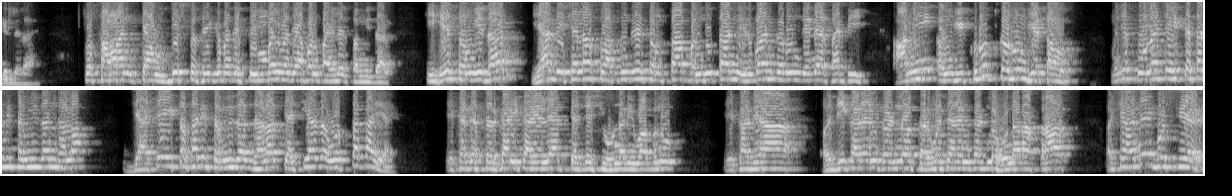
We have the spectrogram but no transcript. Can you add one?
गेलेला आहे. तो सामान्य त्या उद्देश पत्रिकेमध्ये पिंबलमध्ये आपण पाहिले संविधान की हे संविधान या देशाला स्वातंत्र्य समता बंधुता निर्माण करून देण्यासाठी आम्ही अंगीकृत करून घेत आहोत. म्हणजे कोणाच्या हितासाठी संविधान झाला? ज्याच्या हितासाठी संविधान झाला त्याची आज अवस्था काय आहे? एखाद्या सरकारी कार्यालयात त्याच्याशी होणारी वागणूक एखाद्या अधिकाऱ्यांकडनं कर्मचाऱ्यांकडनं होणारा त्रास अशा अनेक गोष्टी आहेत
